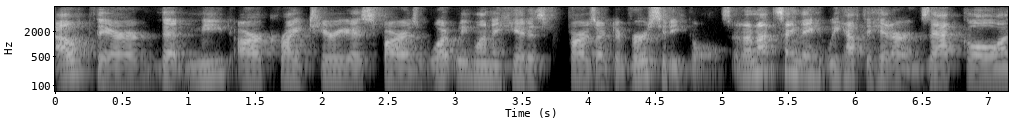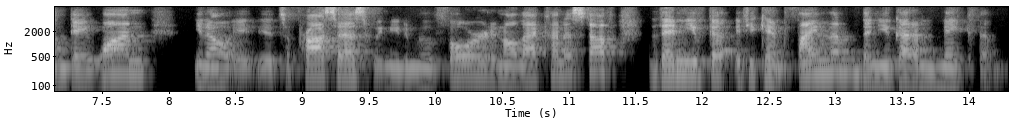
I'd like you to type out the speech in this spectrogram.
out there that meet our criteria as far as what we want to hit as far as our diversity goals. And I'm not saying that we have to hit our exact goal on day one. You know, it, it's a process. We need to move forward and all that kind of stuff. Then you've got, if you can't find them, then you've got to make them.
